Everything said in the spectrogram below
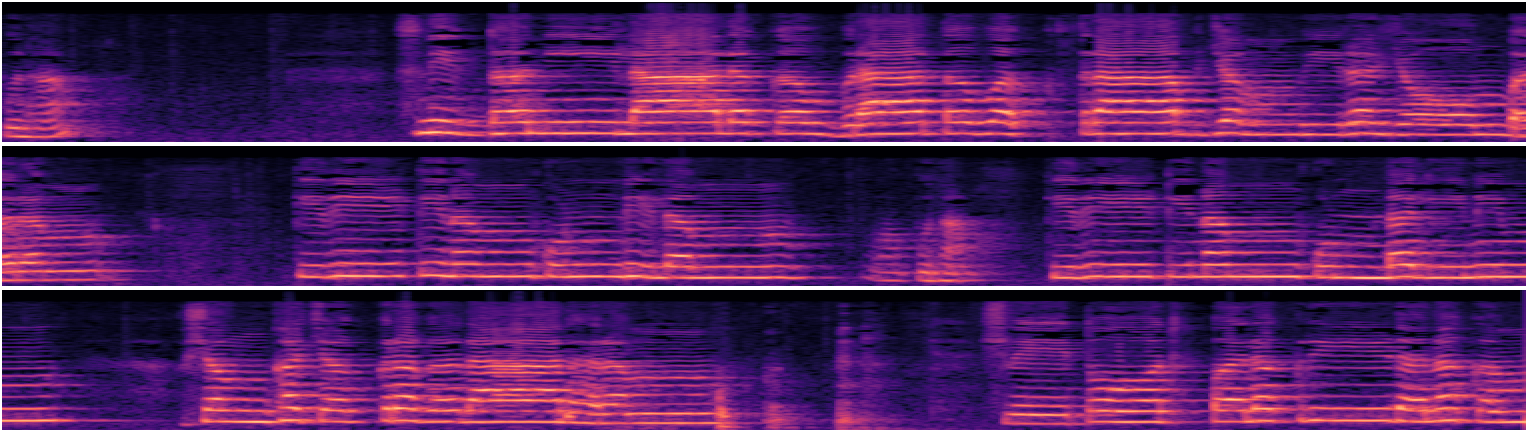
पुनः स्निग्धनीलालकव्रातवक्त्राब्जम् विरजोऽम्बरम्। किरीटिनम् कुण्डिलम् पुनः किरीटिनम् कुण्डलिनीम् शङ्खचक्रगदाधरम् श्वेतोत्पलक्रीडनकम्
